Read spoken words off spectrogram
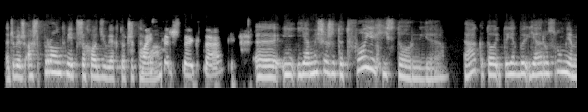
znaczy wiesz, aż prąd mnie przechodził, jak to czytałam. Majstersztyk, tak. E, I ja myślę, że te twoje historie, tak? To, to jakby ja rozumiem,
